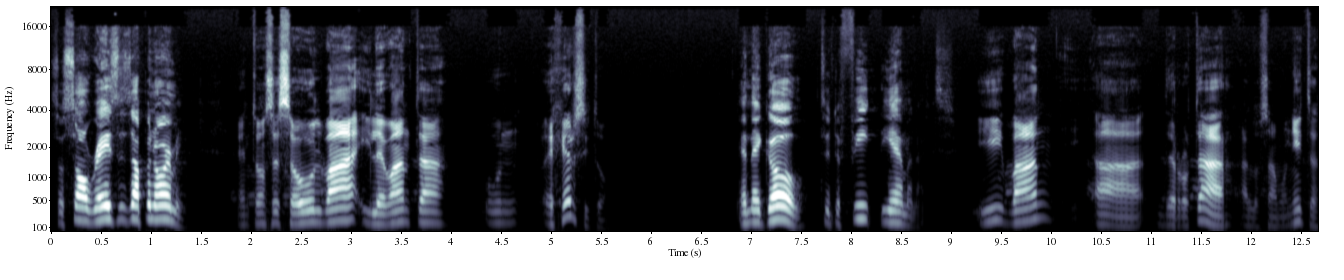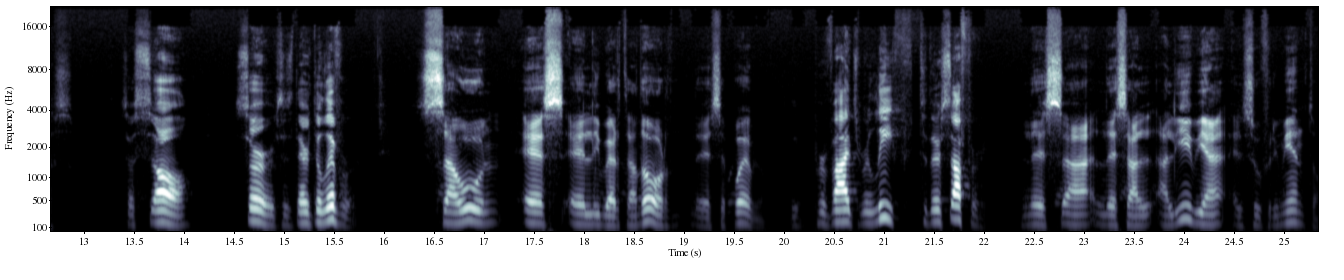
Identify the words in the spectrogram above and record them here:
So Saul raises up an army. Entonces Saúl va y levanta un ejército and they go to defeat the Ammonites. y van a derrotar a los amonitas. So Saul serves as their deliverer. Saúl es el libertador de ese pueblo. He provides relief to their suffering. Les, ah, les al- alivia el sufrimiento.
